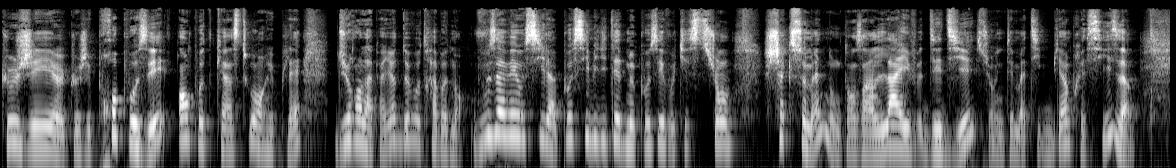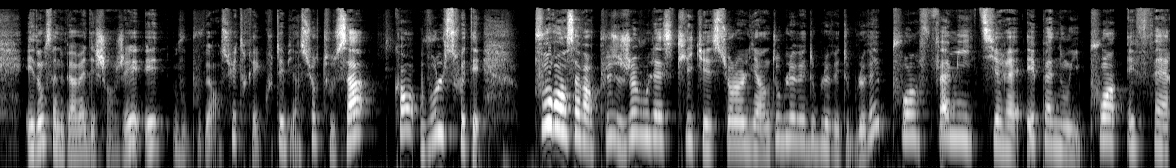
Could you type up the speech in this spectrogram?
que j'ai que j'ai proposés en podcast ou en replay durant la période de votre abonnement. Vous avez aussi la possibilité de me poser vos questions chaque semaine, donc dans un live dédié sur une thématique bien précise. Et donc ça nous permet d'échanger et vous pouvez ensuite réécouter bien sûr tout ça quand vous le souhaitez. Pour en savoir plus, je vous laisse cliquer sur le lien www.famille-épanouie.fr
